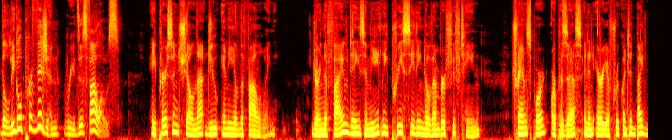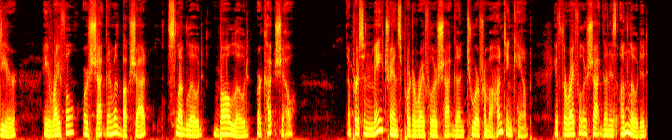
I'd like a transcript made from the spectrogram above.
The legal provision reads as follows A person shall not do any of the following. During the five days immediately preceding November 15, transport or possess in an area frequented by deer a rifle or shotgun with buckshot, slug load, ball load, or cut shell a person may transport a rifle or shotgun to or from a hunting camp if the rifle or shotgun is unloaded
